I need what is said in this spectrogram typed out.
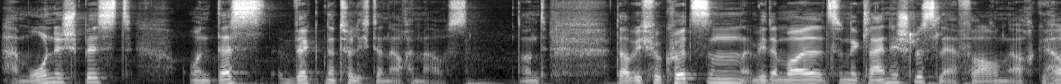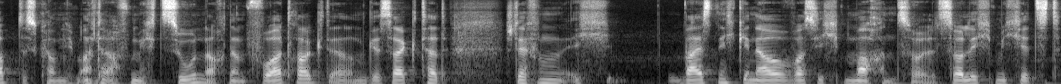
harmonisch bist. Und das wirkt natürlich dann auch im Außen. Und da habe ich vor kurzem wieder mal so eine kleine Schlüsselerfahrung auch gehabt. Es kam jemand auf mich zu nach einem Vortrag, der dann gesagt hat, Steffen, ich weiß nicht genau, was ich machen soll. Soll ich mich jetzt,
